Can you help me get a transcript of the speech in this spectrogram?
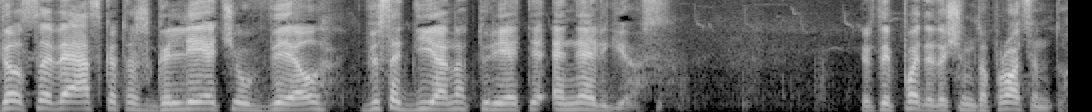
Dėl savęs, kad aš galėčiau vėl visą dieną turėti energijos. Ir tai padeda šimta procentų.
